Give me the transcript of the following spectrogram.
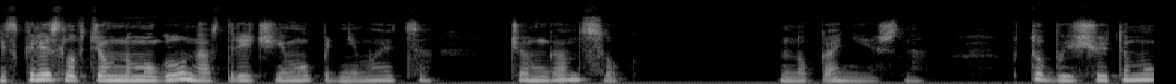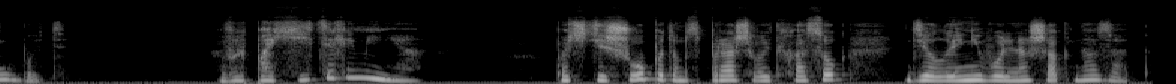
Из кресла в темном углу навстречу ему поднимается Чонган Сок. Ну, конечно. Кто бы еще это мог быть? Вы похитили меня? Почти шепотом спрашивает Хасок, делая невольно шаг назад.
